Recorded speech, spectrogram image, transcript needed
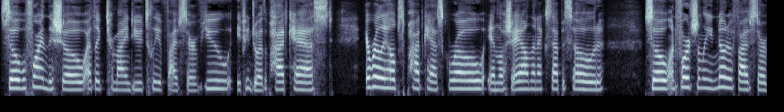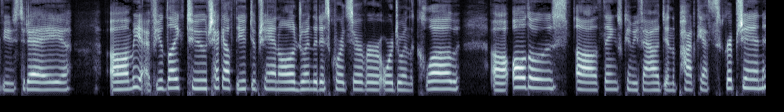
So before I end the show, I'd like to remind you to leave a five star review if you enjoy the podcast. It really helps podcast grow, and share on the next episode. So, unfortunately, no new five star views today. Um, yeah, if you'd like to check out the YouTube channel, join the Discord server, or join the club, uh, all those uh, things can be found in the podcast description.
